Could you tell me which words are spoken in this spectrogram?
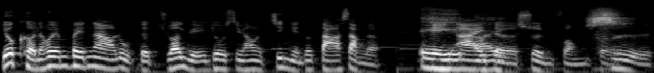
有可能会被纳入的主要原因，就是因为他们今年都搭上了 AI 的顺风车，是，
